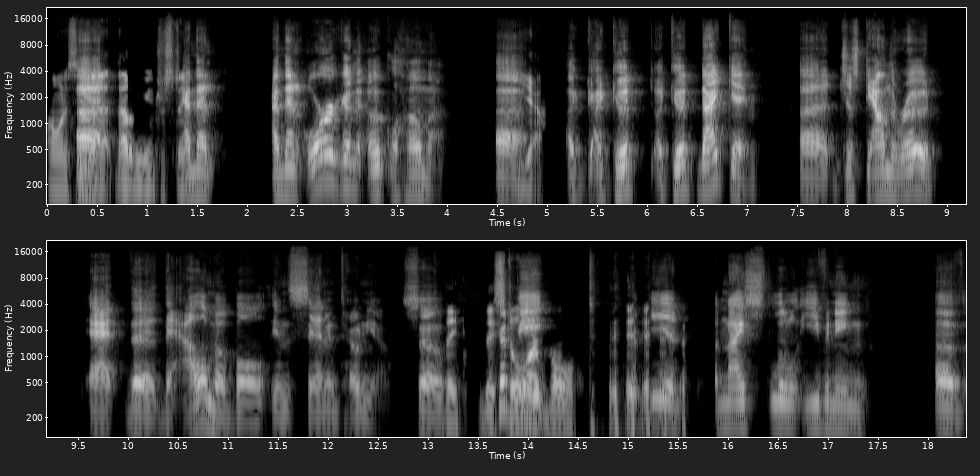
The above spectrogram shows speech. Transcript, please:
I want to see uh, that. That'll be interesting. And then and then Oregon Oklahoma. Uh, yeah, a, a good a good night game. Uh, just down the road at the the Alamo Bowl in San Antonio. So they they stole be, our bowl. could be a, a nice little evening of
